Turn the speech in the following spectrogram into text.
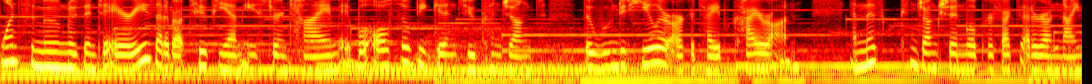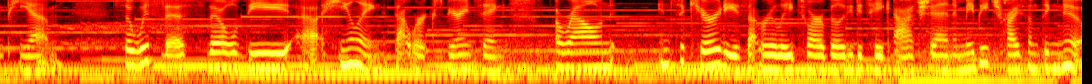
Once the moon moves into Aries at about 2 p.m. Eastern Time, it will also begin to conjunct the wounded healer archetype Chiron and this conjunction will perfect at around 9 p.m. So, with this, there will be a healing that we're experiencing around insecurities that relate to our ability to take action and maybe try something new.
